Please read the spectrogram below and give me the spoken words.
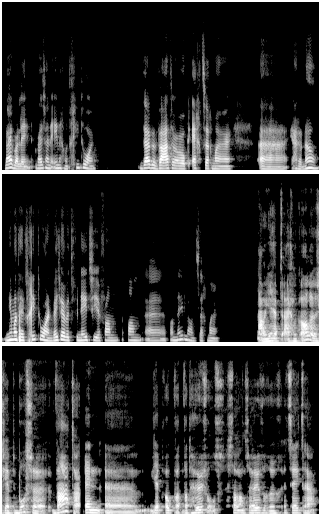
wij, alleen, wij zijn de enige met giethoorn. Daar hebben we water waar we ook echt, zeg maar, ja, don't know. Niemand heeft giethoorn. Weet je, we hebben het Venetië van, van, uh, van Nederland, zeg maar. Nou, je hebt eigenlijk alles. Je hebt bossen, water en je hebt ook wat, wat heuvels, Stallandse heuvelrug, et cetera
